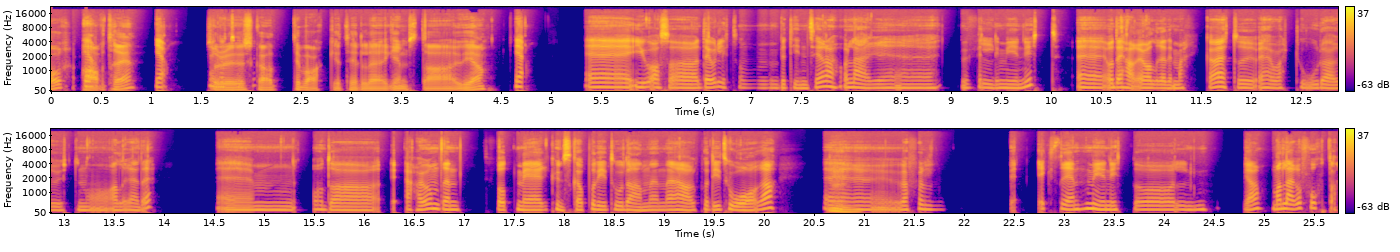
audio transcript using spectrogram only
år Ja. av tre, Jeg så du skal tilbake til eh, Grimstad-UiA. Eh, jo, altså, det er jo litt som Bettine sier, da, å lære eh, veldig mye nytt. Eh, og det har jeg jo allerede merka Jeg har vært to dager ute nå allerede. Eh, og da Jeg har jo omtrent fått mer kunnskap på de to dagene enn jeg har på de to åra. Eh, I hvert fall ekstremt mye nytt, og ja, man lærer fort, da.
